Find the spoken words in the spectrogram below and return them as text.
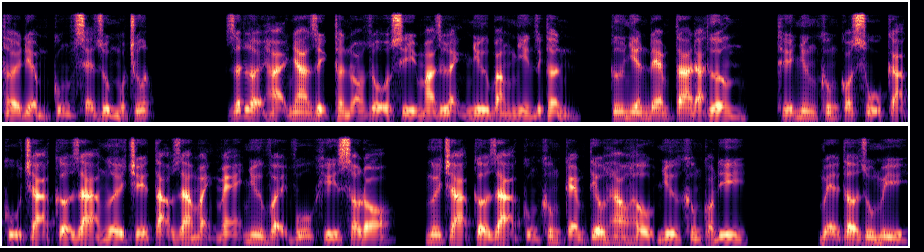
thời điểm cũng sẽ dùng một chút. Rất lợi hại nha dịch thần họ rổ xỉ mà dư lạnh như băng nhìn dịch thần, cư nhiên đem ta đả thương thế nhưng không có sủ cả cụ trả cờ giả người chế tạo ra mạnh mẽ như vậy vũ khí sau đó, ngươi trả cờ giả cũng không kém tiêu hao hầu như không còn đi. Mẹ tờ du mi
